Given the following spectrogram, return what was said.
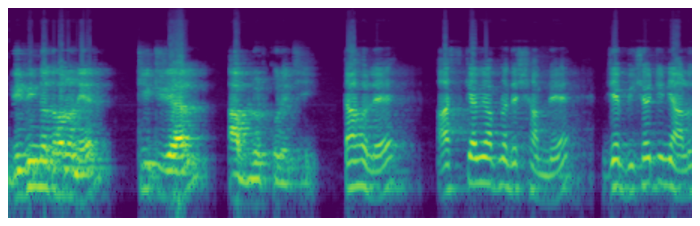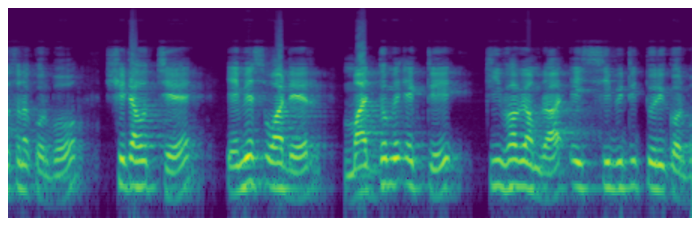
বিভিন্ন ধরনের টিউটোরিয়াল আপলোড করেছি। তাহলে আজকে আমি আপনাদের সামনে যে বিষয়টি নিয়ে আলোচনা করব, সেটা হচ্ছে এমএস ওয়ার্ডের মাধ্যমে একটি কীভাবে আমরা এই সিবিটি তৈরি করব,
